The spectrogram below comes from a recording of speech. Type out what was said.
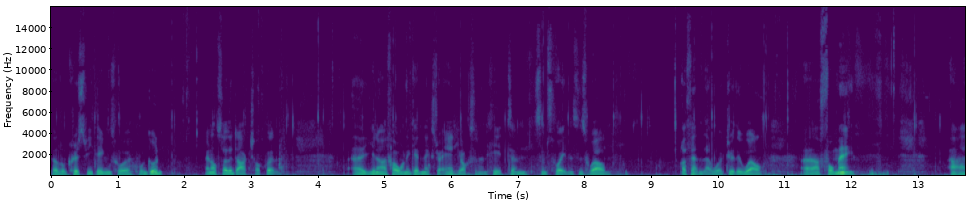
the little crispy things were, were good, and also the dark chocolate uh, you know, if I want to get an extra antioxidant hit and some sweetness as well, I found that, worked really well uh, for me. Uh,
